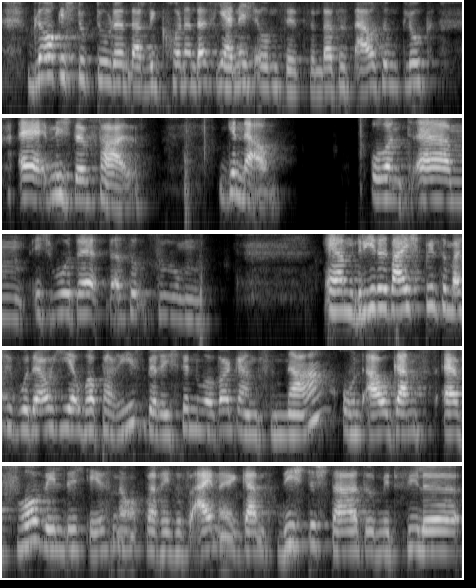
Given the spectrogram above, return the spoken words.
Blogstrukturen, dann wir können das ja nicht umsetzen. Das ist auch zum Glück äh, nicht der Fall. Genau. Und ähm, ich wurde also zum ähm, drittes Beispiel zum Beispiel wurde auch hier über Paris berichtet, nur war ganz nah und auch ganz äh, vorbildlich ist. Ne? Paris ist eine ganz dichte Stadt und mit vielen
